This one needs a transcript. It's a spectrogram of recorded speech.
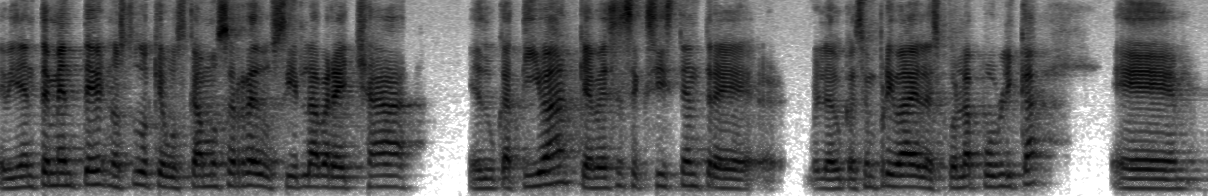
Evidentemente, nosotros lo que buscamos es reducir la brecha educativa que a veces existe entre la educación privada y la escuela pública. Eh,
